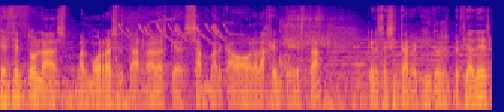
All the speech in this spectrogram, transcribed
Excepto las mazmorras estas raras que se han marcado ahora la gente esta que necesita requisitos especiales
